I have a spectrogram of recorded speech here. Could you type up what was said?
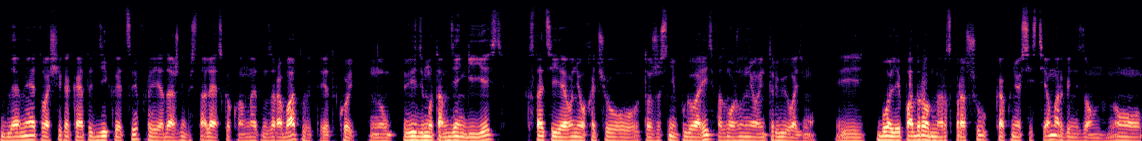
Для меня это вообще какая-то дикая цифра. Я даже не представляю, сколько он на этом зарабатывает. И я такой, ну, видимо, там деньги есть. Кстати, я у него хочу тоже с ним поговорить. Возможно, у него интервью возьму. И более подробно расспрошу, как у него система организована. Но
